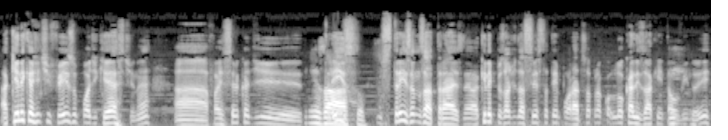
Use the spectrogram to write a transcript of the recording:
aquele que a gente fez o podcast, né? Ah, faz cerca de três, uns três anos atrás, né? Aquele episódio da sexta temporada, só para localizar quem tá ouvindo aí,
